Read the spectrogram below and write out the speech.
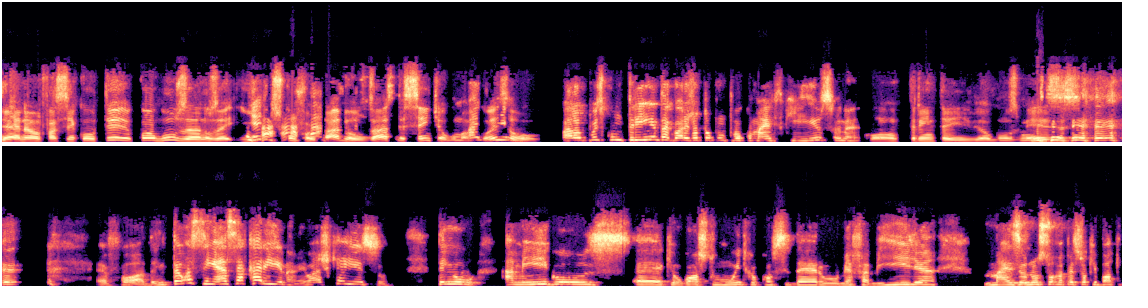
É, não, assim, com, com alguns anos aí. E é desconfortável usar? Você sente alguma Mas, coisa? Ou... Fala, pois com 30, agora já tô com um pouco mais que isso, né? Com 30 e alguns meses. é foda. Então, assim, essa é a Karina. Eu acho que é isso. Tenho amigos é, que eu gosto muito, que eu considero minha família, Mas eu não sou uma pessoa que bota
